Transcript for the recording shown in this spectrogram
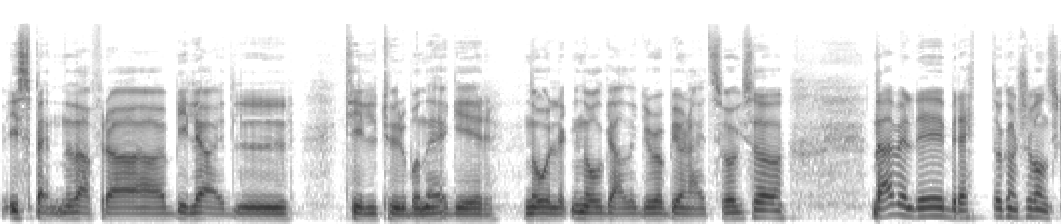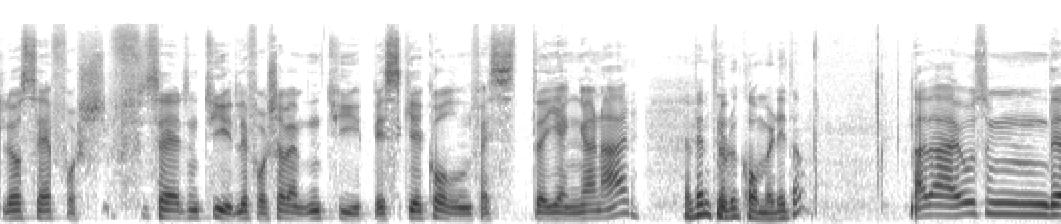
i spennet fra Billy Idol til Turboneger, Noel, Noel Gallagher og Bjørn Eidsvåg. Så det er veldig bredt og kanskje vanskelig å se, for, se liksom tydelig for seg hvem den typiske Kollenfest-gjengeren er. Men hvem tror du kommer dit, da? Nei, Det er jo som, det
